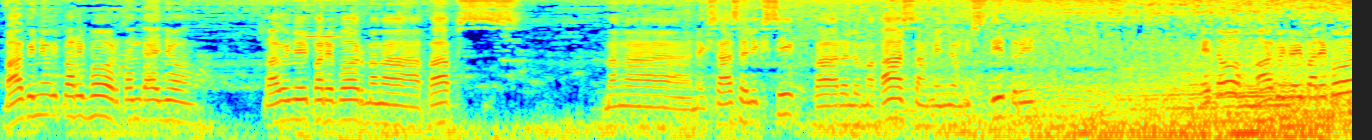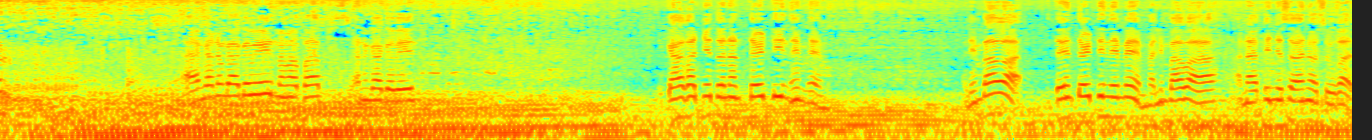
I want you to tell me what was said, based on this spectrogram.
Bago nyo iparibor, tandaan nyo, bago nyo iparibor mga paps, mga nagsasaliksik para lumakas ang inyong HD3, ito, bago nyo iparibor, ang anong gagawin mga paps, anong gagawin? Ikakat nyo ito ng 13mm. Halimbawa, ito yung 13mm. Halimbawa, ha, hanapin nyo sa ano, sukat.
